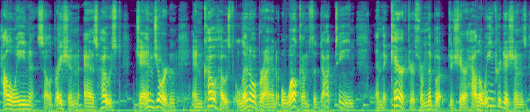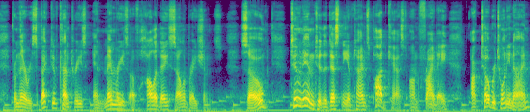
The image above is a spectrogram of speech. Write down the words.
Halloween celebration as host Jan Jordan and co-host Lynn O'Brien welcomes the Dot team and the characters from the book to share Halloween traditions from their respective countries and memories of holiday celebrations. So, tune in to the Destiny of Times podcast on Friday, October 29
